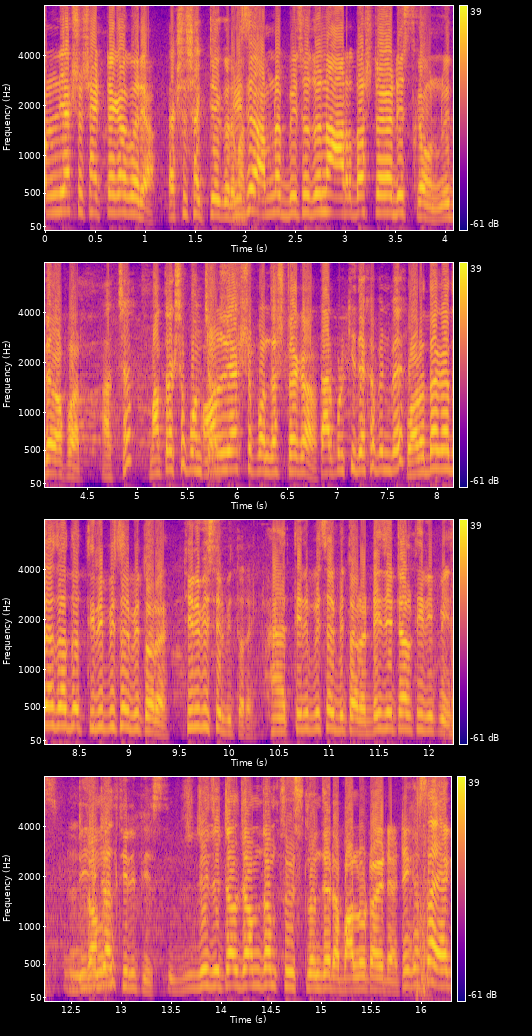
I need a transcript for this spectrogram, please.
অনলি একশো ষাট টাকা করে। 160 টাকা করে ঠিক আমরা বিশের জন্য আরও দশ টাকা ডিসকাউন্ট ঈদের অফার আচ্ছা মাত্র 150 অনলি একশো পঞ্চাশ টাকা। তারপর কি দেখাবেন ভাই? পরে দেখা যাচ্ছে থ্রি পিসের ভিতরে। থ্রি পিসের ভিতরে। হ্যাঁ থ্রি পিসের ভিতরে digital three piece digital three piece digital জমজম লোন যেটা বালোটা এটা। ঠিক আছে? এক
